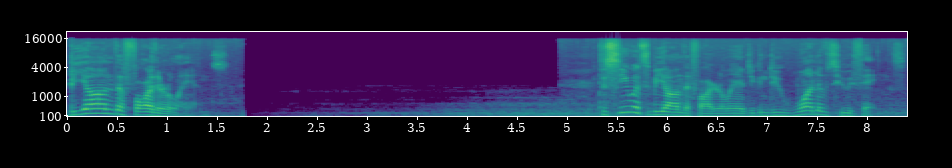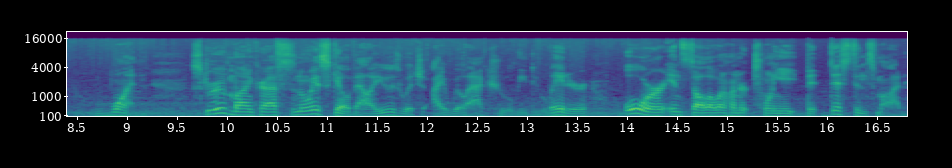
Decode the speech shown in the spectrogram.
Beyond the Fartherlands. To see what's beyond the Fartherlands, you can do one of two things. One, screw with Minecraft's noise scale values, which I will actually do later, or install a 128-bit distance mod.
